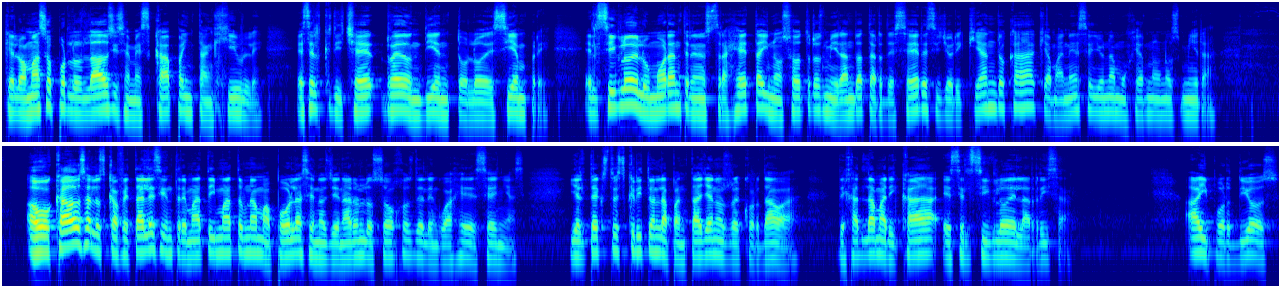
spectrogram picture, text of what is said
que lo amaso por los lados y se me escapa intangible. Es el cliché redondiento, lo de siempre. El siglo del humor entre nuestra jeta y nosotros mirando atardeceres y lloriqueando cada que amanece y una mujer no nos mira. Abocados a los cafetales y entre mata y mata una amapola se nos llenaron los ojos del lenguaje de señas, y el texto escrito en la pantalla nos recordaba, dejad la maricada, es el siglo de la risa. Ay, por Dios,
